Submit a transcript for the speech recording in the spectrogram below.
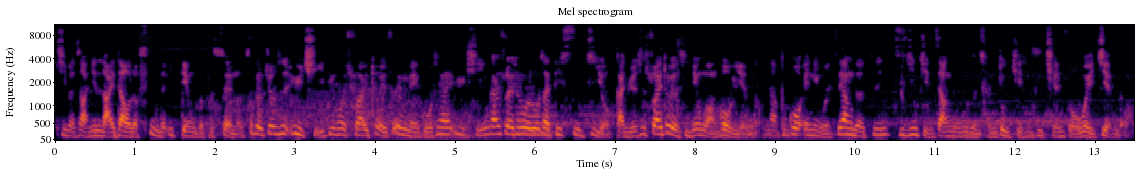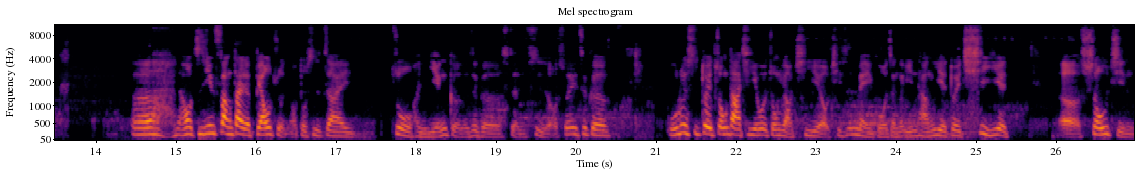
基本上已经来到了负的一点五个 percent 了，这个就是预期一定会衰退，所以美国现在预期应该衰退会落在第四季哦，感觉是衰退的时间往后延了。那不过 anyway，这样的资资金紧张的这个程度其实是前所未见的，呃，然后资金放贷的标准哦，都是在做很严格的这个审视哦，所以这个无论是对中大企业或中小企业哦，其实美国整个银行业对企业。呃，收紧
